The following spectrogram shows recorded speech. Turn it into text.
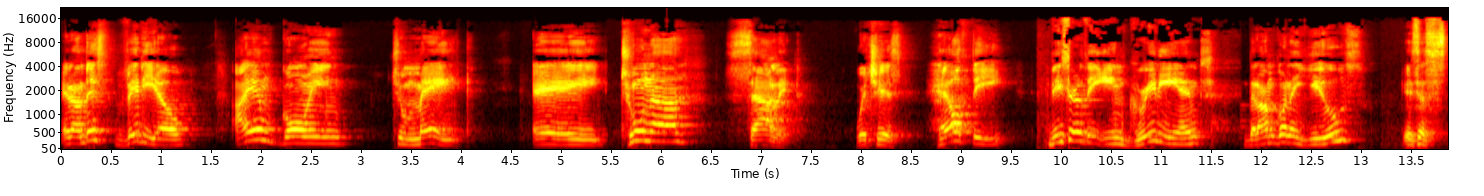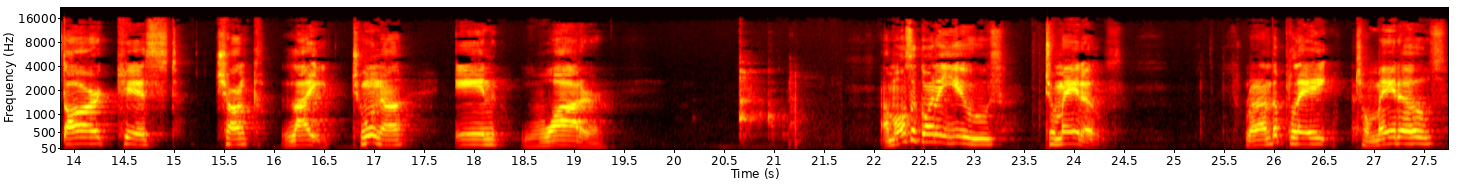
And on this video I am going to make a tuna salad which is healthy. These are the ingredients that I'm gonna use. It's a StarKist chunk light tuna in water. I'm also going to use tomatoes. Right on the plate, tomatoes,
